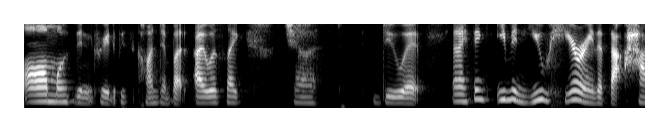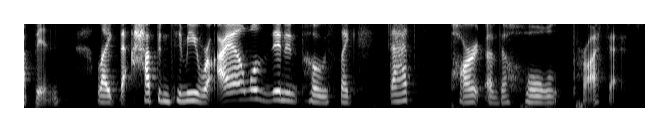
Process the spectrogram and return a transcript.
almost didn't create a piece of content, but I was like, just do it. And I think even you hearing that that happens, like that happened to me where I almost didn't post, like that's part of the whole process.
